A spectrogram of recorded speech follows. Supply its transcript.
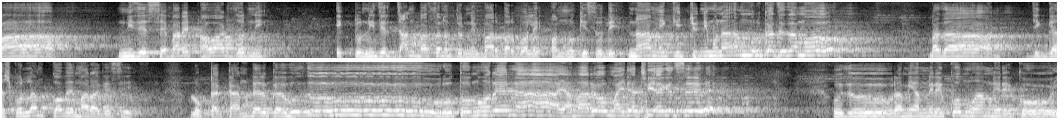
বাপ নিজের সেপারেট হওয়ার জন্যে, একটু নিজের যান বাঁচানোর জন্যে বারবার বলে, অন্য কিছু দি। না, আমি কিচ্ছু নিব না, আম্মুর কাছে যাব বাজার, জিজ্ঞাসা করলাম, কবে মারা গেছে? লোকটা কান্দের কয় হুজুর ও তো মরে নাই, আমারও মাইরা ছুঁয়া গেছে। হুজুর, আমি আমনেরে কমু, আমনেরে কই?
